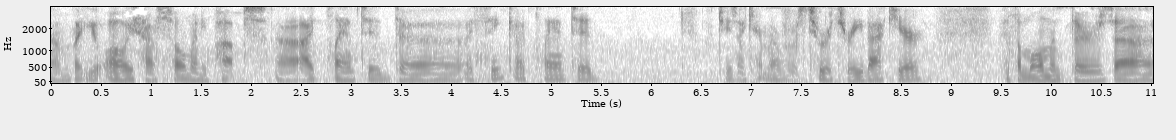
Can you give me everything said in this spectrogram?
Um, but you always have so many pups. Uh, I planted, uh, I think I planted, geez, I can't remember it was two or three back here. At the moment, there's uh,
